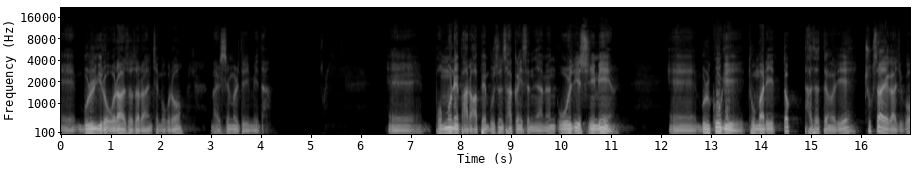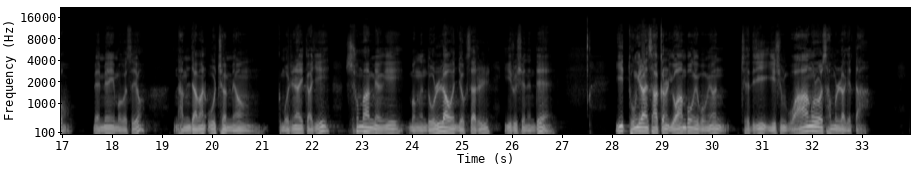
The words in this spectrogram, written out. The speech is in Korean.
예, 물 위로 오라소서라는 제목으로 말씀을 드립니다. 예, 본문의 바로 앞에 무슨 사건이 있었냐면 오 예수님이 예, 물고기 두 마리 떡 다섯 덩어리에 축사해 가지고 몇 명이 먹었어요? 남자만 5천 명, 그 어린아이까지 수만 명이 먹는 놀라운 역사를 이루셨는데 이 동일한 사건을 요한복음에 보면 저들이 예수님 왕으로 삼으려겠다.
